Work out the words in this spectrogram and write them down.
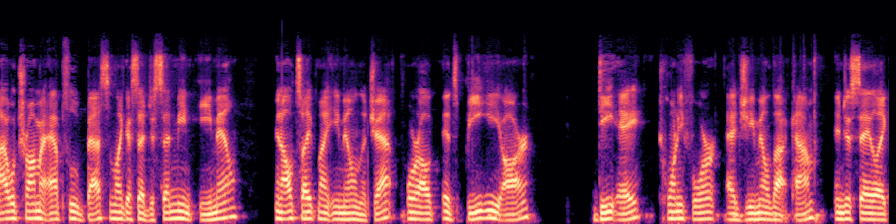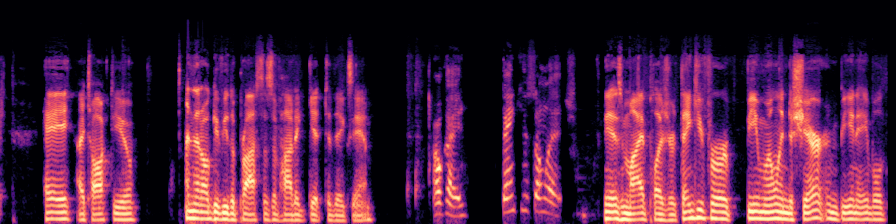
I will try my absolute best. And like I said, just send me an email and I'll type my email in the chat or I'll it's B E R D A 24 at gmail.com and just say like, hey, I talked to you. And then I'll give you the process of how to get to the exam. Okay. Thank you so much. It is my pleasure. Thank you for being willing to share and being able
